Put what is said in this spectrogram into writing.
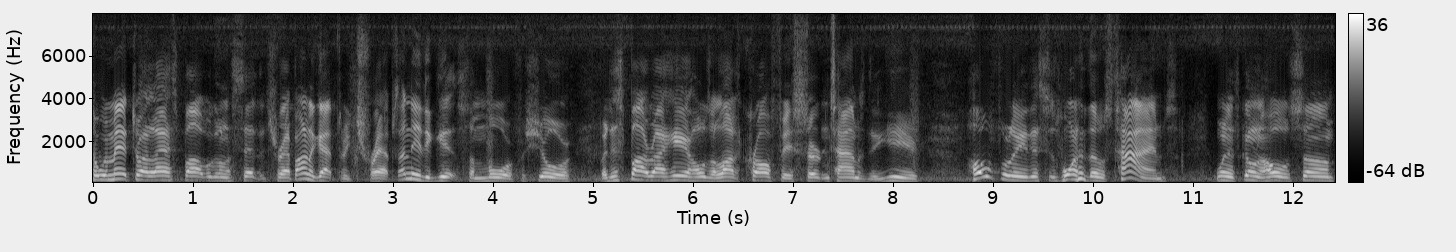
so we made it to our last spot. We're gonna set the trap. I only got three traps. I need to get some more for sure. But this spot right here holds a lot of crawfish certain times of the year. Hopefully this is one of those times when it's gonna hold some.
